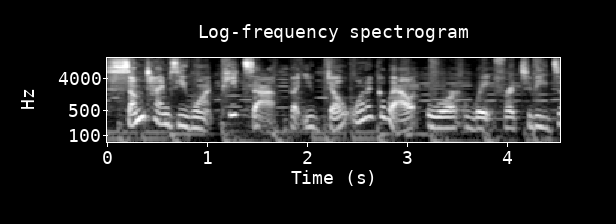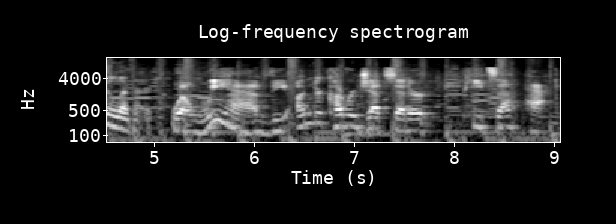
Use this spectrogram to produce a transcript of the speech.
Sometimes you want pizza, but you don't want to go out or wait for it to be delivered. Well, we have the Undercover Jet Setter Pizza Hack.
